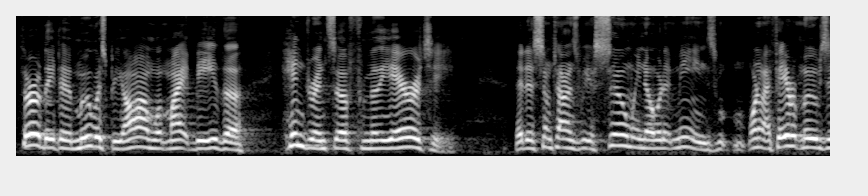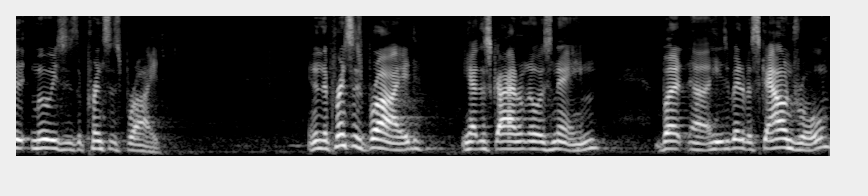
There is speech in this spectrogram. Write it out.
Thirdly, to move us beyond what might be the hindrance of familiarity. That is, sometimes we assume we know what it means. One of my favorite movies is The Princess Bride. And in The Princess Bride, you have this guy, I don't know his name, but uh, he's a bit of a scoundrel,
